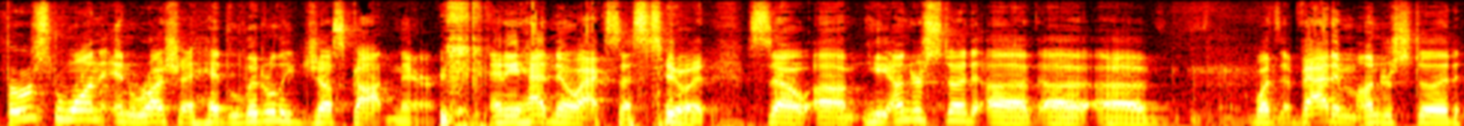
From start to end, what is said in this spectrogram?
first one in Russia had literally just gotten there, and he had no access to it. So um, he understood. Uh, uh, uh, was Vadim understood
